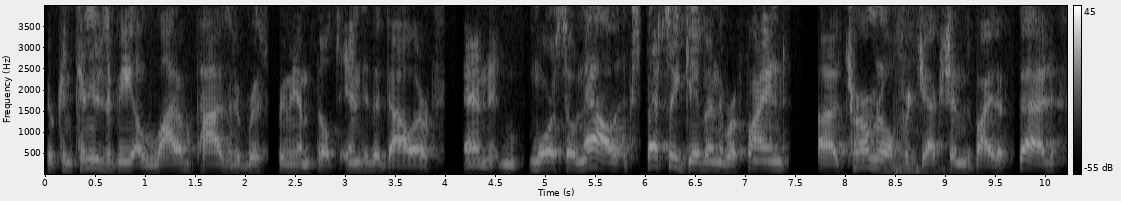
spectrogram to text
there continues to be a lot of positive risk premium built into the dollar, and more so now, especially given the refined uh, terminal projections by the Fed,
